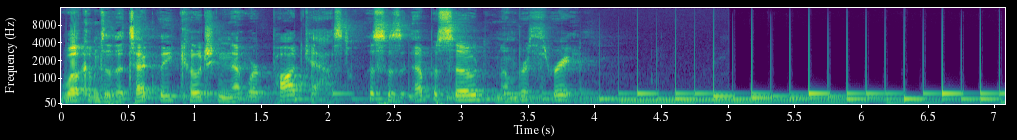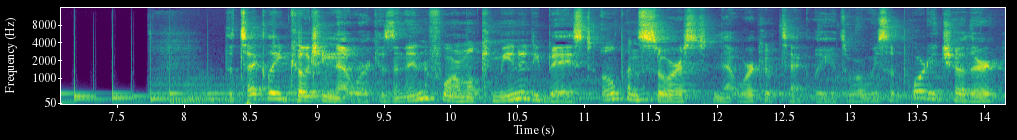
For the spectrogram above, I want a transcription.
Welcome to the Tech Lead Coaching Network podcast. This is episode number three. The Tech Lead Coaching Network is an informal, community based, open sourced network of tech leads where we support each other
